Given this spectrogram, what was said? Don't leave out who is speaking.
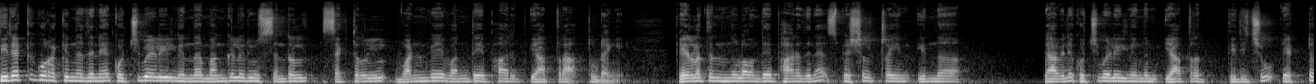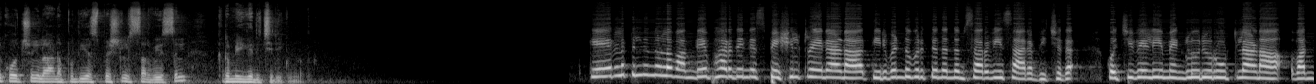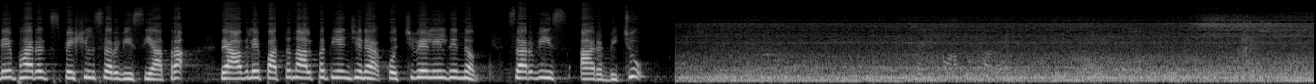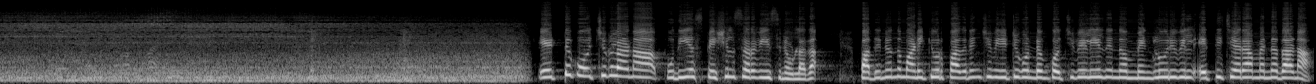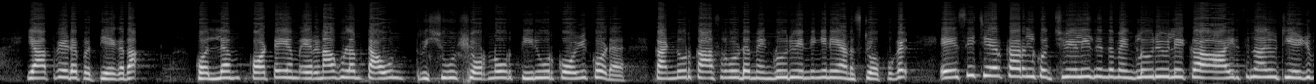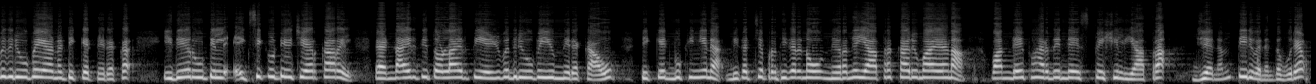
Speaker 1: തിരക്ക് കുറയ്ക്കുന്നതിന് കൊച്ചുവേളിയിൽ നിന്ന് മംഗളൂരു സെൻട്രൽ സെക്ടറിൽ വൺ വേ വന്ദേ ഭാരത് യാത്ര തുടങ്ങി. കേരളത്തിൽ നിന്നുള്ള വന്ദേ ഭാരതിന് സ്പെഷ്യൽ ട്രെയിൻ ഇന്ന് രാവിലെ കൊച്ചുവേളിയിൽ നിന്നും യാത്ര തിരിച്ചു. എട്ട് കോച്ചുകളാണ് പുതിയ സ്പെഷ്യൽ സർവീസിൽ ക്രമീകരിച്ചിരിക്കുന്നത്.
Speaker 2: കേരളത്തിൽ നിന്നുള്ള വന്ദേ ഭാരതിന്റെ സ്പെഷ്യൽ ട്രെയിനാണ് തിരുവനന്തപുരത്ത് നിന്നും സർവീസ് ആരംഭിച്ചത്. കൊച്ചുവേളി മംഗളൂരു റൂട്ടിലാണ് വന്ദേ ഭാരത് സ്പെഷ്യൽ സർവീസ് യാത്ര. രാവിലെ പത്ത് നാൽപ്പത്തിയഞ്ചിന് കൊച്ചുവേളിയിൽ നിന്നും സർവീസ് ആരംഭിച്ചു. എട്ട് കോച്ചുകളാണ് പുതിയ സ്പെഷ്യൽ സർവീസിനുള്ളത്. പതിനൊന്ന് മണിക്കൂർ പതിനഞ്ച് മിനിറ്റ് കൊണ്ടും കൊച്ചുവേളിയിൽ നിന്നും ബംഗളൂരുവിൽ എത്തിച്ചേരാമെന്നതാണ് യാത്രയുടെ പ്രത്യേകത. കൊല്ലം കോട്ടയം എറണാകുളം ടൗൺ തൃശൂർ ഷൊർണൂർ തിരൂർ കോഴിക്കോട് കണ്ണൂർ കാസർഗോഡ് മംഗളൂരു എന്നിങ്ങനെയാണ് സ്റ്റോപ്പുകൾ. എ സി ചെയർ കാറിൽ കൊച്ചുവേളിയിൽ നിന്ന് മംഗളൂരുവിലേക്ക് ആയിരത്തി നാനൂറ്റി എഴുപത് രൂപയാണ് ടിക്കറ്റ് നിരക്ക്. ഇതേ റൂട്ടിൽ എക്സിക്യൂട്ടീവ് ചെയർ കാറിൽ രണ്ടായിരത്തി തൊള്ളായിരത്തി എഴുപത് രൂപയും നിരക്കാവും. ടിക്കറ്റ് ബുക്കിംഗിന് മികച്ച പ്രതികരണവും നിറഞ്ഞ യാത്രക്കാരുമായാണ് വന്ദേ ഭാരതിന്റെ സ്പെഷ്യൽ യാത്ര. ജനം തിരുവനന്തപുരം.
